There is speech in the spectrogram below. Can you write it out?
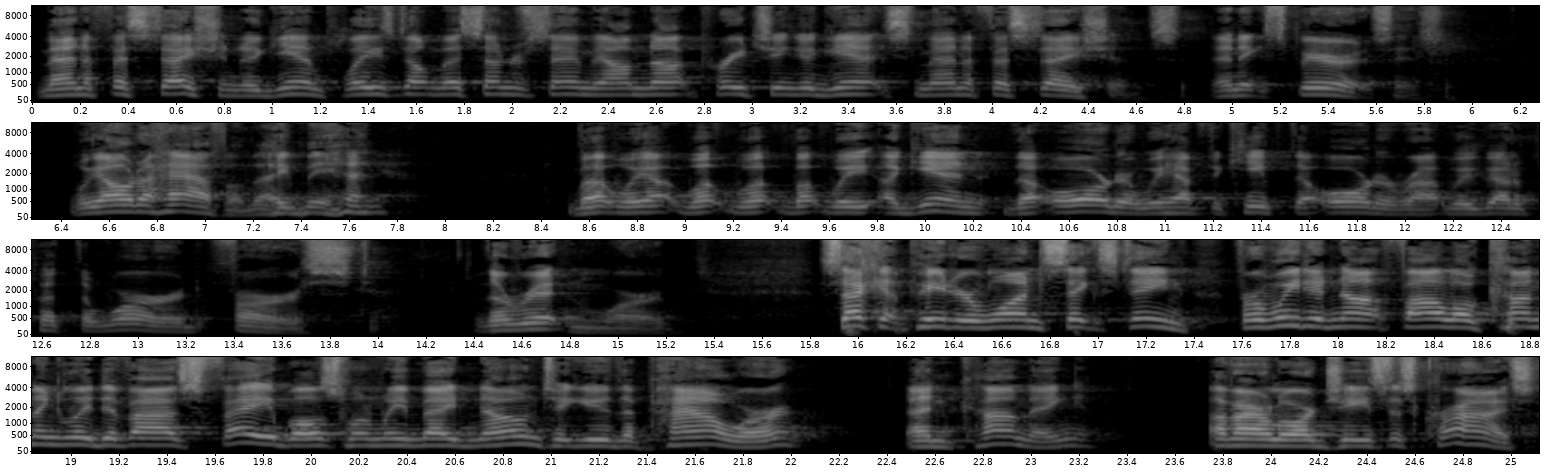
manifestation. Again, please don't misunderstand me. I'm not preaching against manifestations and experiences. We ought to have them, amen. But we, but, but we, again, the order, we have to keep the order right. We've got to put the word first, the written word. 2 Peter 1 16, for we did not follow cunningly devised fables when we made known to you the power and coming of our Lord Jesus Christ,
